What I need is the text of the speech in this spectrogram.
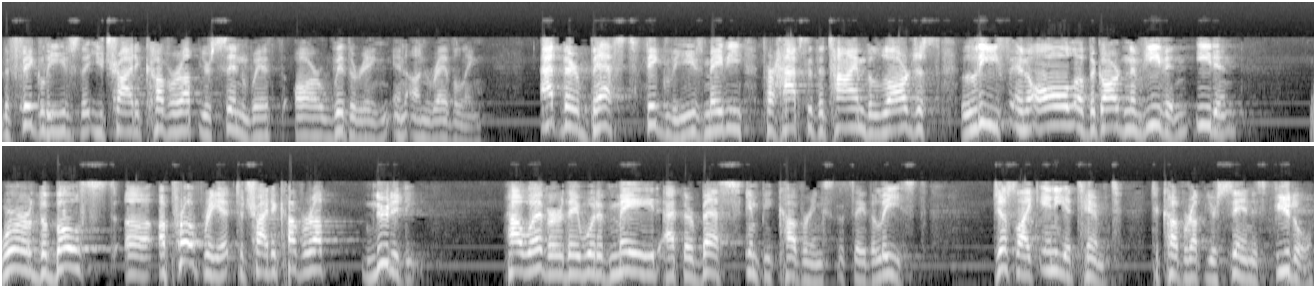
the fig leaves that you try to cover up your sin with are withering and unraveling. At their best, fig leaves, maybe perhaps at the time the largest leaf in all of the Garden of Eden, Eden were the most uh, appropriate to try to cover up nudity. However, they would have made at their best skimpy coverings, to say the least. Just like any attempt to cover up your sin is futile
